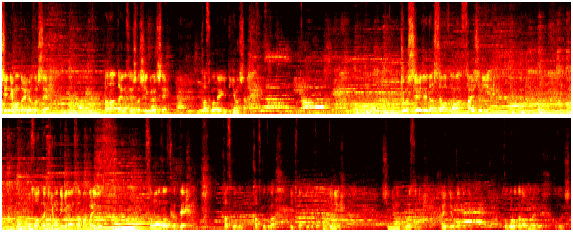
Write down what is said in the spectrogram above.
新日本代表として他団体の選手とシングルして勝つことができてきました。今日試合で出した技は最初に教わった基本的な技ばかりです。その技を使って勝つこと勝つことができたということは本当に新日本プロレスに入ってよかったと心から思えることでした。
